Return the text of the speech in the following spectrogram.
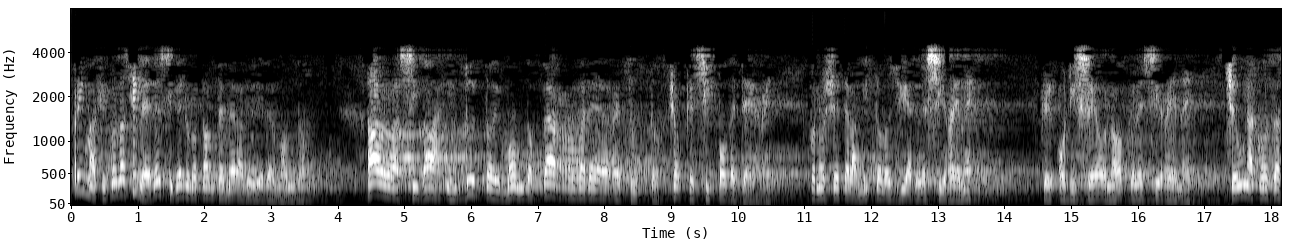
Prima che cosa si vede? Si vedono tante meraviglie del mondo. Allora si va in tutto il mondo per vedere tutto ciò che si può vedere. Conoscete la mitologia delle sirene? Che Odisseo, no? che le sirene. C'è una cosa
